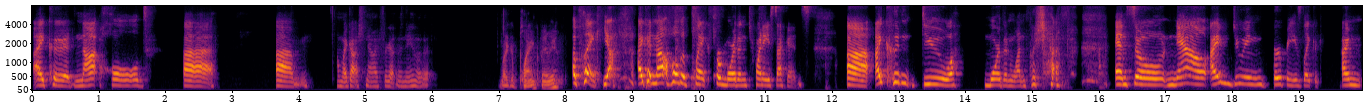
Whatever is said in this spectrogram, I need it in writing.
I could not hold uh um oh my gosh, now I forgot the name of it. Like a plank, maybe? A plank, yeah. I could not hold a plank for more than 20 seconds. Uh, I couldn't do more than one push up. And so now I'm doing burpees like I'm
